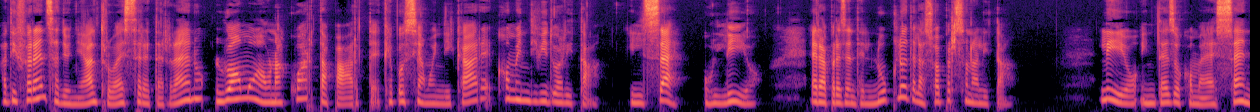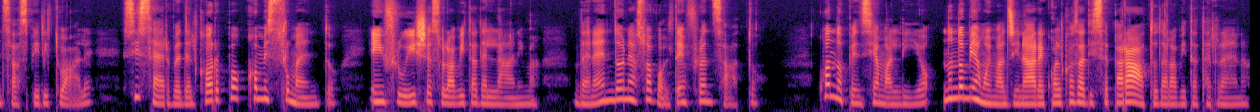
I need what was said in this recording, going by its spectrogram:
A differenza di ogni altro essere terreno, l'uomo ha una quarta parte che possiamo indicare come individualità, il sé o l'io, e rappresenta il nucleo della sua personalità. L'io, inteso come essenza spirituale, si serve del corpo come strumento e influisce sulla vita dell'anima, venendone a sua volta influenzato. Quando pensiamo all'io, non dobbiamo immaginare qualcosa di separato dalla vita terrena,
